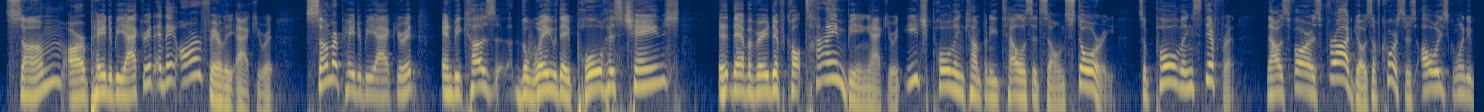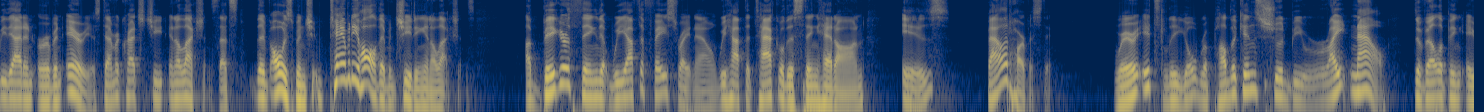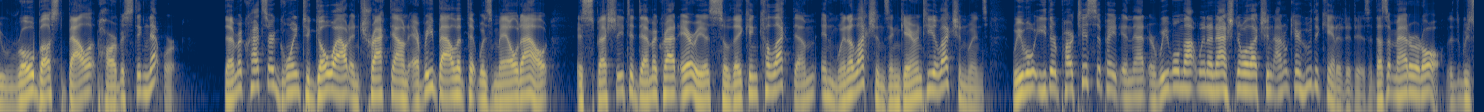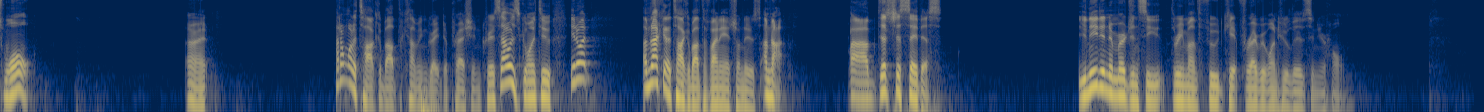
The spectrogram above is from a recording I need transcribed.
Some are paid to be accurate, and they are fairly accurate. Some are paid to be accurate, and because the way they poll has changed, eh, they have a very difficult time being accurate. Each polling company tells its own story. So polling's different. Now, as far as fraud goes, of course, there's always going to be that in urban areas. Democrats cheat in elections. That's they've always been Tammany Hall. They've been cheating in elections. A bigger thing that we have to face right now, we have to tackle this thing head on, is ballot harvesting. Where it's legal, Republicans should be right now developing a robust ballot harvesting network. Democrats are going to go out and track down every ballot that was mailed out, especially to Democrat areas, so they can collect them and win elections and guarantee election wins. We will either participate in that or we will not win a national election. I don't care who the candidate is. It doesn't matter at all. We just won't. All right. I don't want to talk about the coming Great Depression, Chris. I was going to. You know what? I'm not going to talk about the financial news. I'm not. Uh, let's just say this. You need an emergency three month food kit for everyone who lives in your home.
